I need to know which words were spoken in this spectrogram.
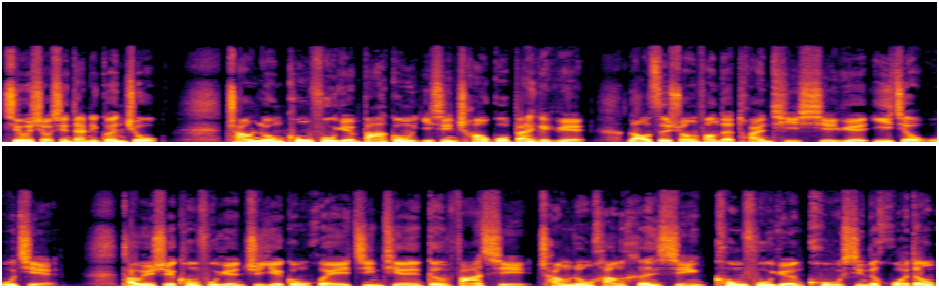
新闻。首先带您关注长荣空服员罢工已经超过半个月，劳资双方的团体协约依旧无解。桃园市空服员职业工会今天更发起长荣航横行、空服员苦行的活动，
